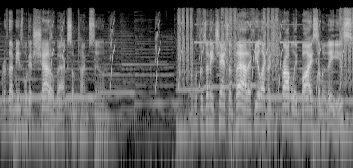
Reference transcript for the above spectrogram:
What if that means we'll get Shadow back sometime soon? I don't know if there's any chance of that. I feel like I should probably buy some of these.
